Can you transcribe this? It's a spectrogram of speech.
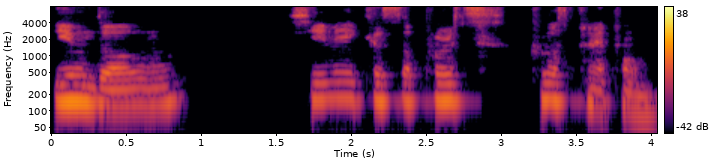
even though CMake supports cross-platform,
